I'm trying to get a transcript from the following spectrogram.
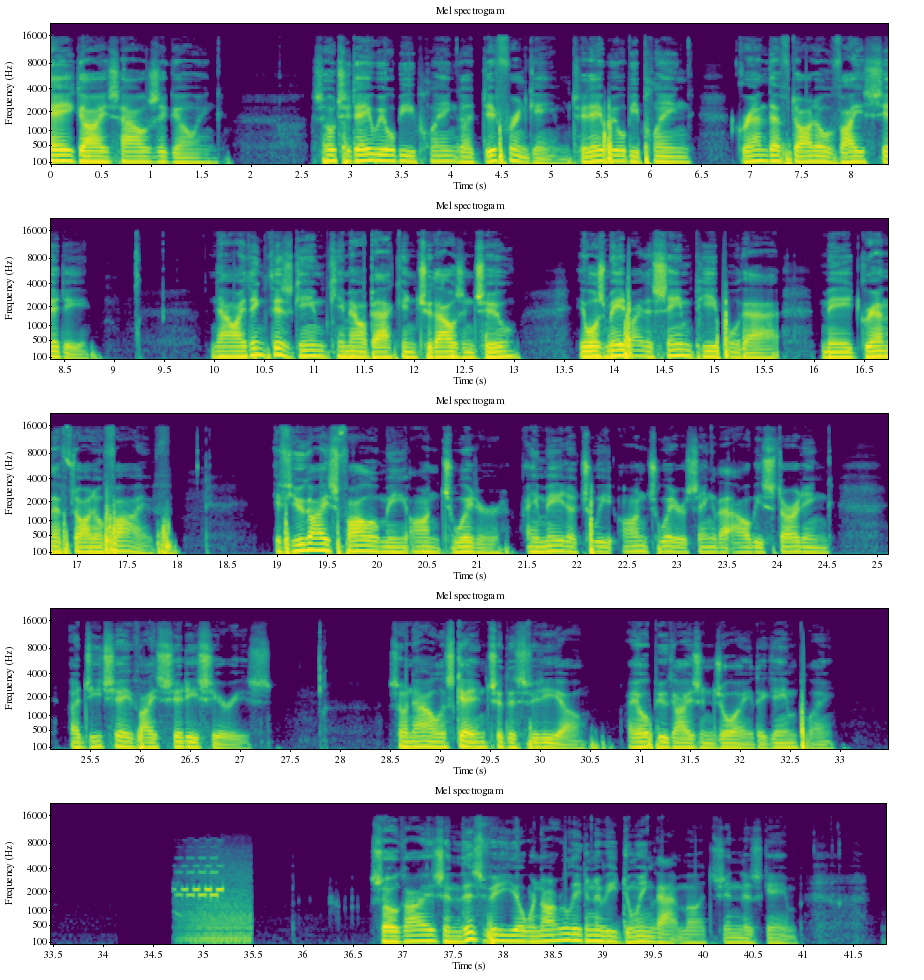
Hey guys, how's it going? So today we will be playing a different game. Today we will be playing Grand Theft Auto Vice City. Now I think this game came out back in 2002. It was made by the same people that made Grand Theft Auto 5. If you guys follow me on Twitter, I made a tweet on Twitter saying that I'll be starting a GTA Vice City series. So now let's get into this video. I hope you guys enjoy the gameplay. So guys, in this video, we're not really going to be doing that much in this game.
